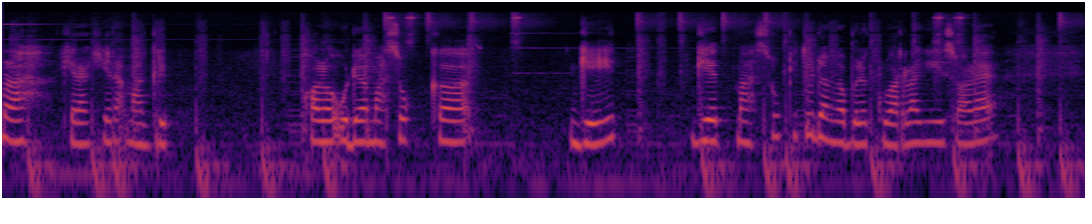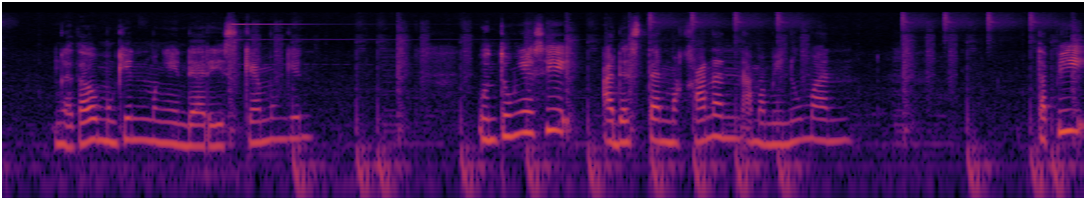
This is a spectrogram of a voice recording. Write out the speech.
lah kira-kira maghrib. Kalau udah masuk ke gate gate masuk itu udah nggak boleh keluar lagi. Soalnya nggak tahu mungkin menghindari scam mungkin. Untungnya sih ada stand makanan sama minuman. Tapi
